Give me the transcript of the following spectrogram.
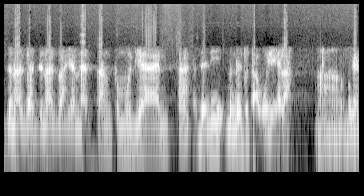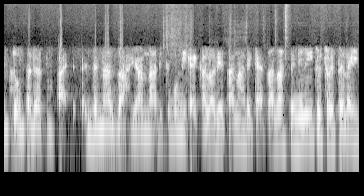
jenazah-jenazah yang datang kemudian uh, jadi benda tu tak boleh lah Ha, bergantung pada tempat jenazah yang nak dikemunikan. Kalau dia tanah dekat tanah sendiri itu cerita lain.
